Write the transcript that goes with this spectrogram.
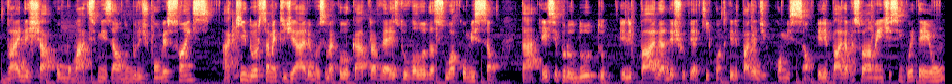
vai deixar como maximizar o número de conversões. Aqui do orçamento diário você vai colocar através do valor da sua comissão. Tá? Esse produto ele paga, deixa eu ver aqui quanto que ele paga de comissão. Ele paga aproximadamente 51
